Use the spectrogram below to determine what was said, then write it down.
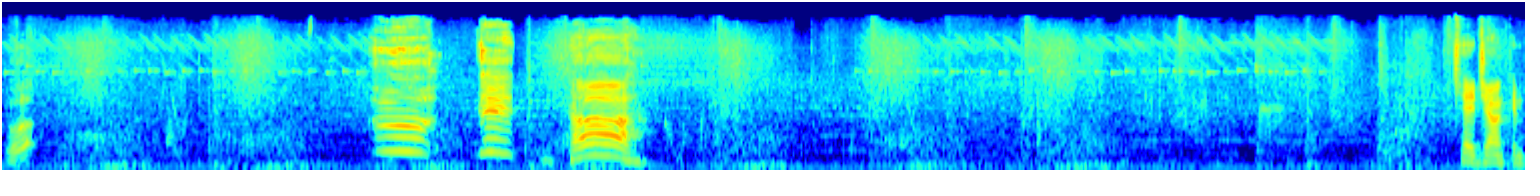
Whoop. Uh, ah. Okay, Junkan.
